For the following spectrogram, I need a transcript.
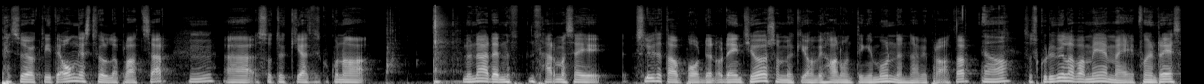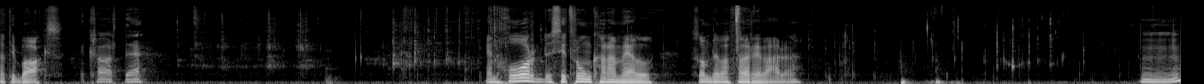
besökt lite ångestfyllda platser Mm. eh, så tycker jag att vi skulle kunna... Nu när det närmar sig slutet av podden och det inte gör så mycket om vi har någonting i munnen när vi pratar, Ja, så skulle du vilja vara med mig på en resa tillbaks. klart det. En hård citronkaramell som det var förr i världen. Mm.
